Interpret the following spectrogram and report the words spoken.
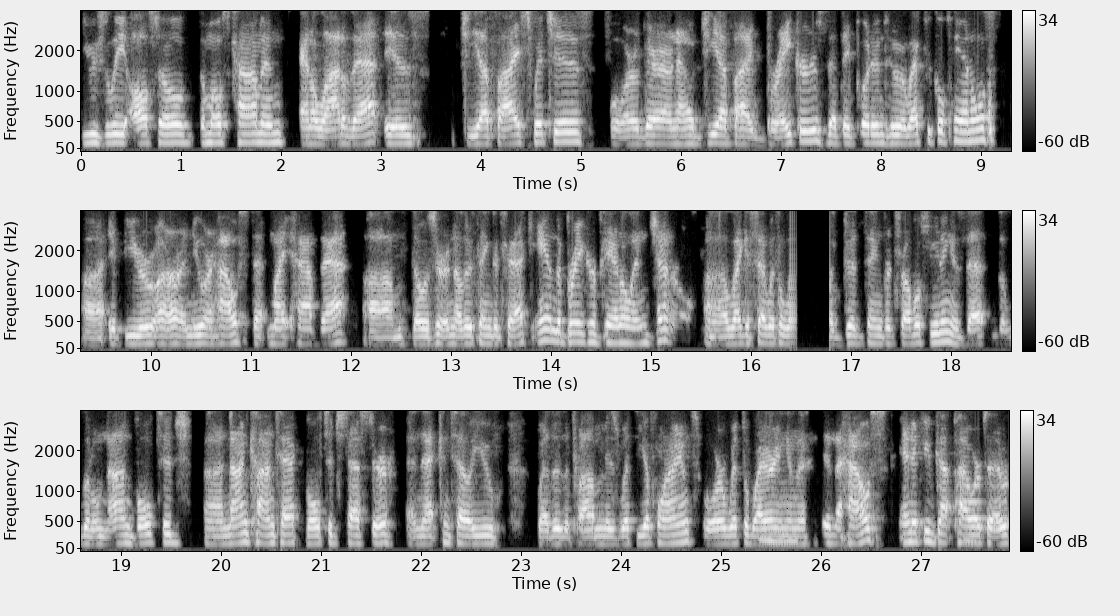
usually also the most common, and a lot of that is GFI switches, or there are now GFI breakers that they put into electrical panels. Uh, if you are a newer house that might have that, um, those are another thing to check, and the breaker panel in general. Uh, like I said, with a a good thing for troubleshooting is that the little non-voltage, uh, non-contact voltage tester, and that can tell you whether the problem is with the appliance or with the wiring mm-hmm. in the in the house. And if you've got power to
